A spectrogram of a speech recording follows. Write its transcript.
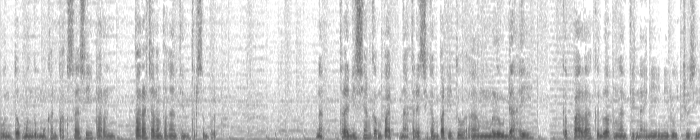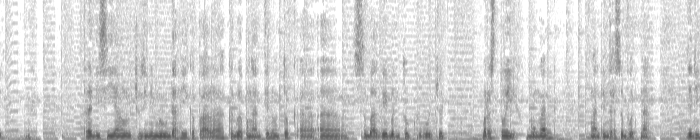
untuk menggemukkan paksa si para calon pengantin tersebut. Nah, tradisi yang keempat, nah tradisi keempat itu um, meludahi kepala kedua pengantin. Nah, ini ini lucu sih. tradisi yang lucu ini meludahi kepala kedua pengantin untuk uh, uh, sebagai bentuk wujud merestui hubungan pengantin tersebut. Nah, jadi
